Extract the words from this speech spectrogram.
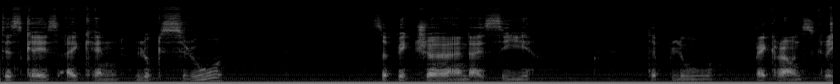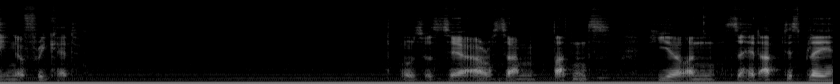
In this case I can look through the picture and I see the blue background screen of FreeCAD. Also there are some buttons here on the head-up display.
